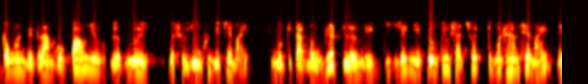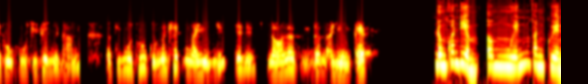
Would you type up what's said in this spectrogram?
Công an việc làm của bao nhiêu lớp người mà sử dụng phương tiện xe máy một cái tác động rất lớn đến cái doanh nghiệp đầu tư sản xuất cái mặt hàng xe máy để phục vụ thị trường Việt Nam cái nguồn thu của ngân sách ngày hưởng nhất cho nên nó là đơn ảnh hưởng kép Đồng quan điểm, ông Nguyễn Văn Quyền,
